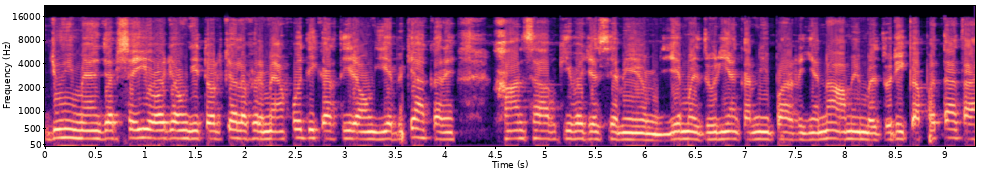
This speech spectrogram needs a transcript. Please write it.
جو ہی میں جب صحیح ہو جاؤں گی تو چلو پھر میں خود ہی کرتی رہوں گی۔ ابھی کیا کریں؟ خان صاحب کی وجہ سے ہمیں یہ مزدوریاں کرنی پڑ رہی ہیں۔ نہ ہمیں مزدوری کا پتہ تھا،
